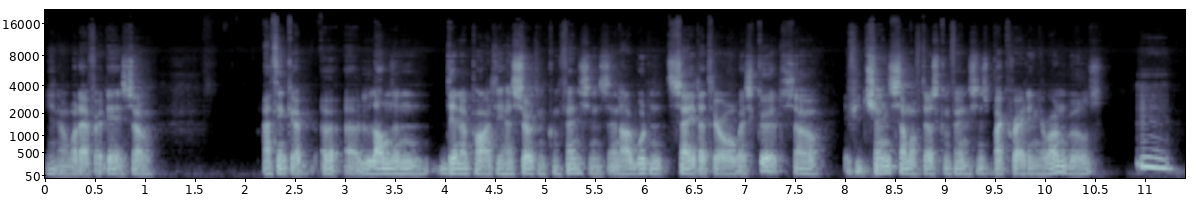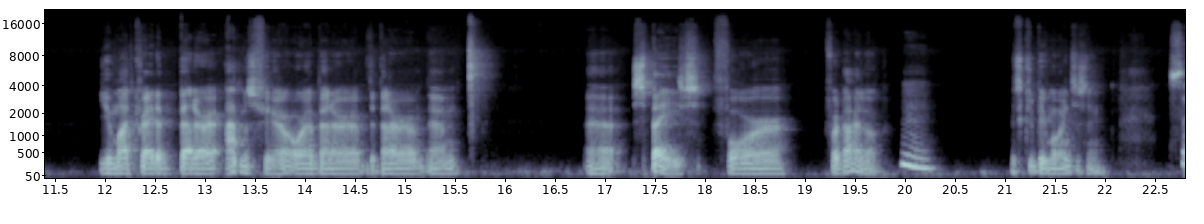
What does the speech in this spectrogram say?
you know whatever it is. So i think a, a, a london dinner party has certain conventions and i wouldn't say that they're always good. So if you change some of those conventions by creating your own rules mm. you might create a better atmosphere or a better the better um, uh, space for for dialogue which could be more interesting So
